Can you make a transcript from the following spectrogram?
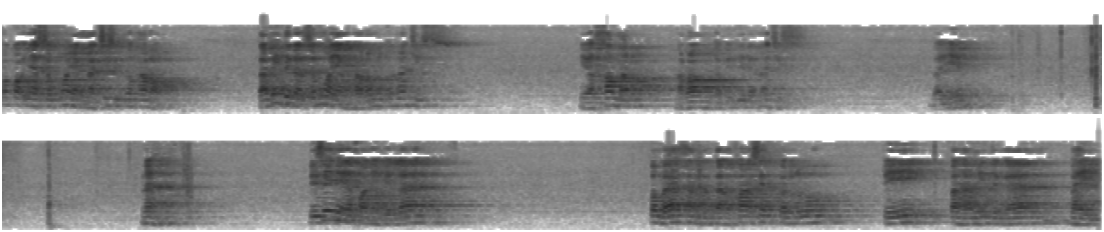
Pokoknya semua yang najis itu haram. Tapi tidak semua yang haram itu najis. Ya khamar haram tapi tidak najis. Baik. Nah, di sini ya pembahasan tentang fasid perlu dipahami dengan baik.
